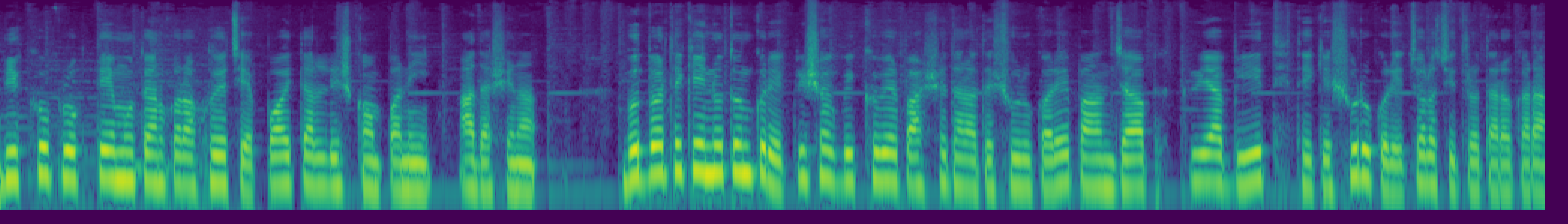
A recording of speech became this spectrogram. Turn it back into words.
বিক্ষোভ রুখতে মোতায়েন করা হয়েছে পঁয়তাল্লিশ কোম্পানি আধা সেনা বুধবার থেকেই নতুন করে কৃষক বিক্ষোভের পাশে দাঁড়াতে শুরু করে পাঞ্জাব ক্রীড়াবিদ থেকে শুরু করে চলচ্চিত্র তারকারা।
